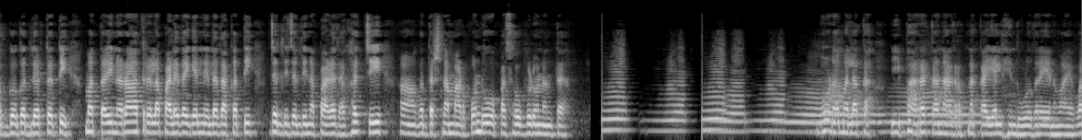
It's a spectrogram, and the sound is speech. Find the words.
ಜಗ್ಗ ಗದ್ಲಿರ್ತತಿ ಮತ್ತೆ ಇನ್ನ ರಾತ್ರಿ ಎಲ್ಲ ಪಾಳೆದಾಗ ಎಲ್ಲಿ ಜಲ್ದಿ ಜಲ್ದಿ. ಜಲ್ದಿನ ಪಾಳ್ಯದಾಗ ಹಚ್ಚಿ ದರ್ಶನ ಮಾಡ್ಕೊಂಡು ವಾಪಸ್ ಹೋಗ್ಬಿಡೋಣಂತ. ಮಲಕ, ಈ ಪಾರಕ ನಾಗರತ್ನ ಕೈಯಲ್ಲಿ ಹಿಂದೆ ಉಳಿದ್ರೆ ಏನು ಅಯ್ಯವ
